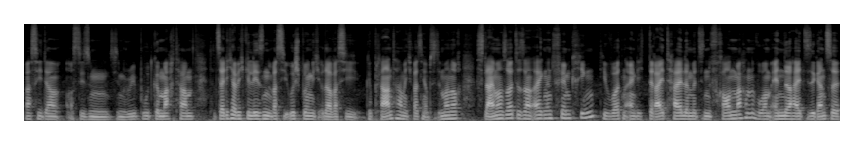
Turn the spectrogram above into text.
was sie da aus diesem, diesem Reboot gemacht haben. Tatsächlich habe ich gelesen, was sie ursprünglich oder was sie geplant haben. Ich weiß nicht, ob sie es immer noch. Slimer sollte seinen eigenen Film kriegen. Die wollten eigentlich drei Teile mit diesen Frauen machen, wo am Ende halt diese ganze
